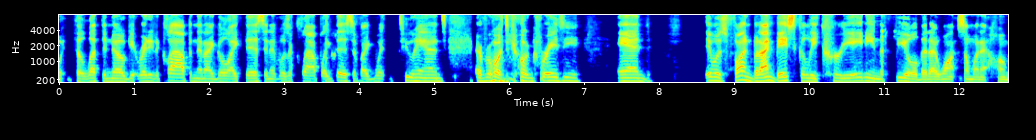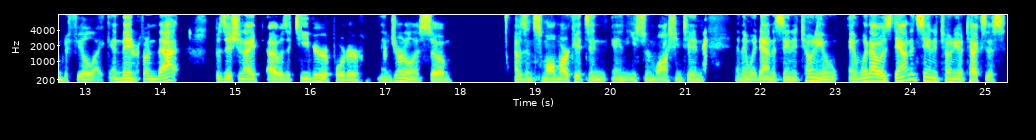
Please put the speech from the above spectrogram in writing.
to let them know, get ready to clap. And then I go like this. And it was a clap like this. If I went two hands, everyone's going crazy. And it was fun, but I'm basically creating the feel that I want someone at home to feel like. And then from that position, I, I was a TV reporter and journalist. So I was in small markets in, in Eastern Washington and then went down to San Antonio. And when I was down in San Antonio, Texas,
